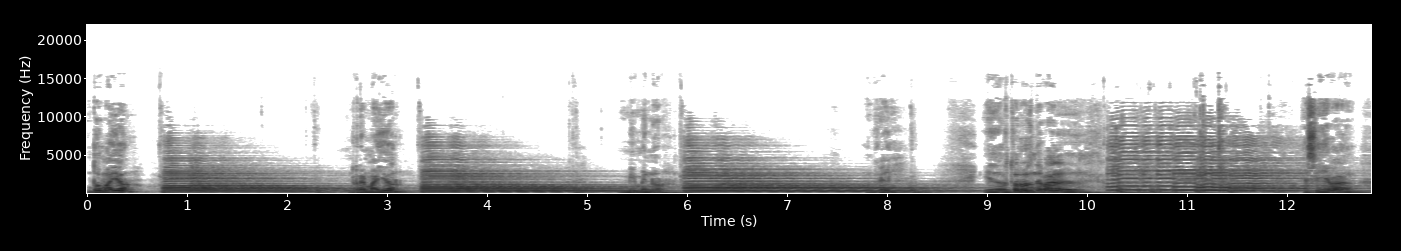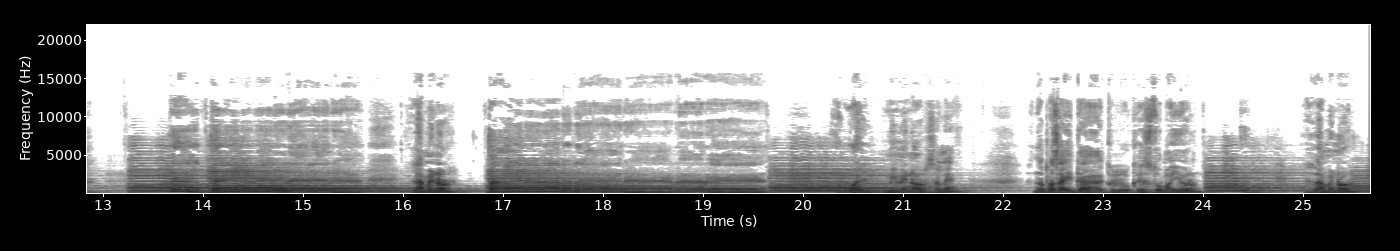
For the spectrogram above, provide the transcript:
Do mayor, Re mayor, Mi menor. Ok. Y de los tonos donde va el. Que se lleva. La menor. Igual, Mi menor, ¿sale? Una pasadita lo que es Do mayor, La menor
